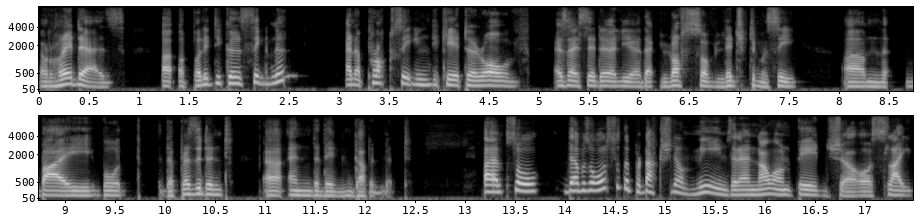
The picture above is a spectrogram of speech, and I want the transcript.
read as a, a political signal and a proxy indicator of, as I said earlier, that loss of legitimacy um, by both the president uh, and the then government. Uh, so there was also the production of memes, and I'm now on page uh, or slide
